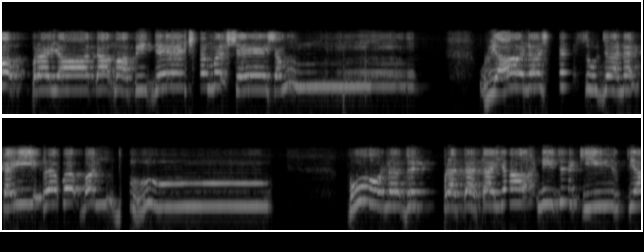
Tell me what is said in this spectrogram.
अप्रयातमपि देशमशेषम् व्यानशेत्सु जनकैरवबन्धुः पूर्णदृक्प्रततया निजकीर्त्या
